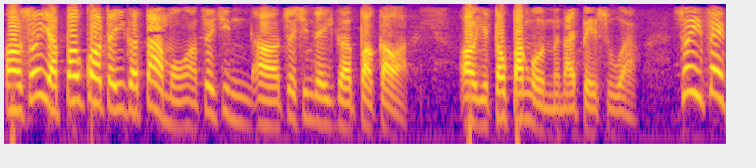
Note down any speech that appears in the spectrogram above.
哦、所以啊，包括的一个大摩啊，最近啊最新的一个报告啊，哦，也都帮我们来背书啊。所以在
